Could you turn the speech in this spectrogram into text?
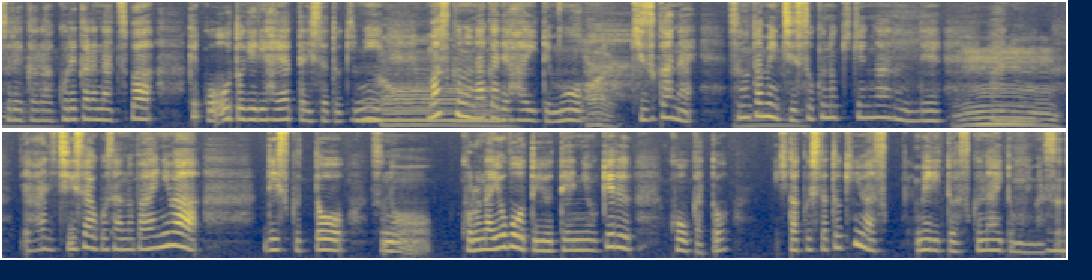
それからこれから夏場結構オートゲリ流行ったりした時にマスクの中で吐いても気づかない、そのために窒息の危険があるんであのやはり小さいお子さんの場合にはリスクとそのコロナ予防という点における効果と比較した時にはメリットは少ないと思います。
